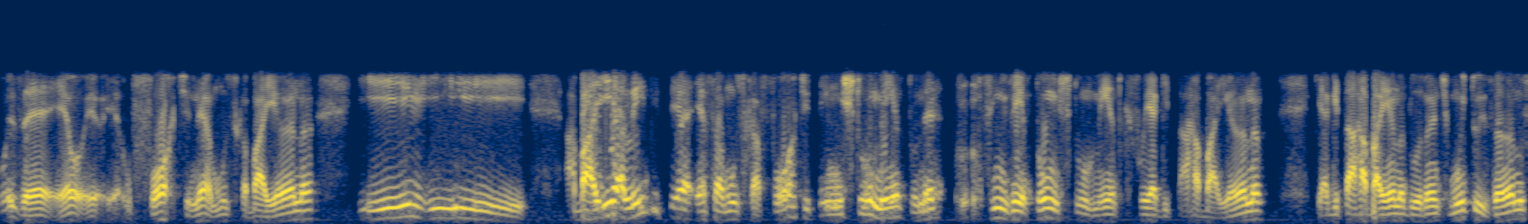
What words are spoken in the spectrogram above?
Pois é, é, é, é, o forte, né, a música baiana e, e, a Bahia, além de ter essa música forte, tem um instrumento, né? Se inventou um instrumento que foi a guitarra baiana, que a guitarra baiana durante muitos anos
